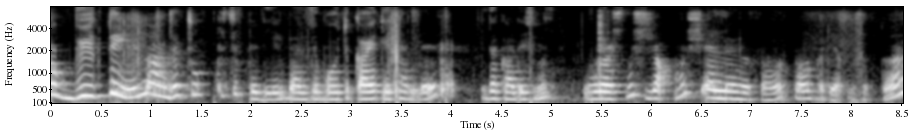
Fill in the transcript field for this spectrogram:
Çok büyük değil ancak çok küçük de değil. Bence boyutu gayet yeterli. Bir de kardeşimiz uğraşmış, yapmış. Ellerine sağlık. Balık da yapmış hatta.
